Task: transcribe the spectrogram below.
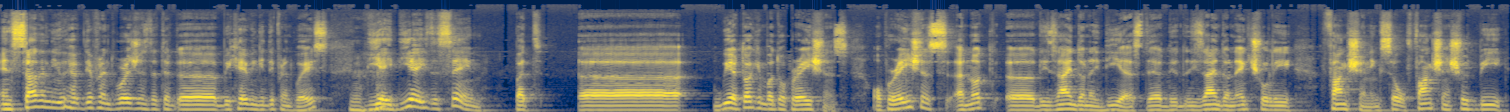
and suddenly you have different versions that are uh, behaving in different ways. Mm-hmm. The idea is the same, but uh, we are talking about operations. Operations are not uh, designed on ideas; they're designed on actually functioning. So function should be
